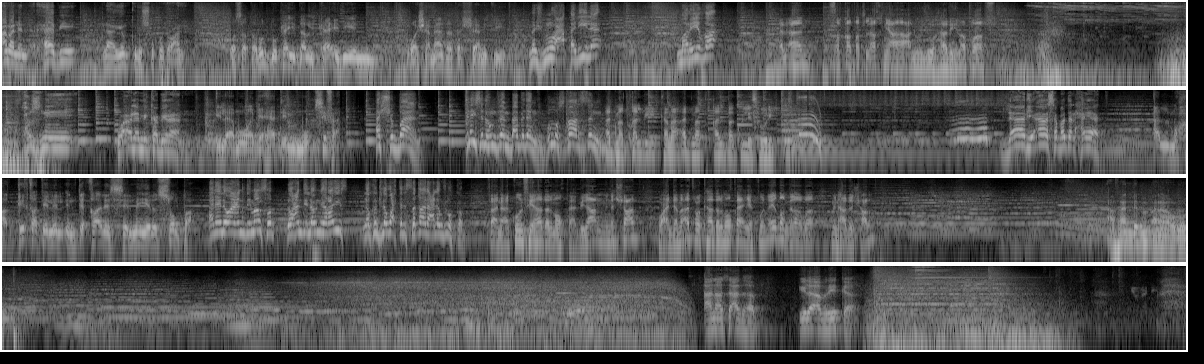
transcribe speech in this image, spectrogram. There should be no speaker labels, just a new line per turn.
عمل إرهابي لا يمكن السكوت عنه.
وسترد كيد الكائدين وشماتة الشامتين.
مجموعة قليلة مريضة.
الآن سقطت الأقنعة عن وجوه هذه الأطراف.
حزني وألمي كبيران.
إلى مواجهات مؤسفة.
الشبان. ليس لهم ذنب أبدا هم صغار السن
أدمت قلبي كما أدمت قلب كل سوري
لا رئاسة مدى الحياة.
المحققة للانتقال السلمي للسلطة.
أنا لو عندي منصب لو عندي لو إني رئيس لو كنت لوحت الاستقالة على وجوهكم.
فأنا أكون في هذا الموقع بدعم من الشعب وعندما أترك هذا الموقع يكون أيضا برغبة من هذا الشعب.
أفندم أنا موجود.
أنا سأذهب إلى أمريكا.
